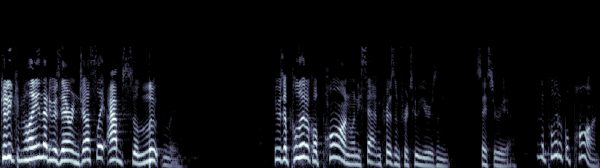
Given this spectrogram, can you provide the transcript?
Could he complain that he was there unjustly? Absolutely. He was a political pawn when he sat in prison for two years in Caesarea He was a political pawn,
